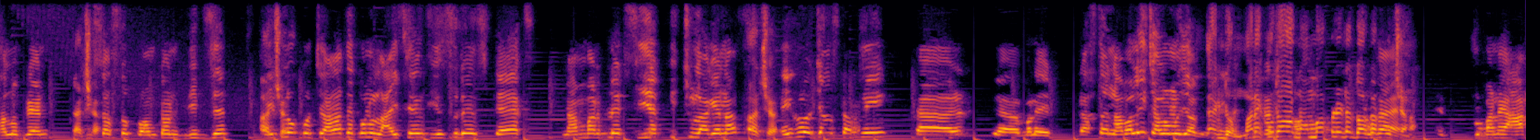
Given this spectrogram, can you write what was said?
ভালো ব্র্যান্ড আচ্ছা। বিশ্বস্ত কমটন গ্রিপস এর এগুলো চালাতে কোনো licence insurance tax number plate CF কিচ্ছু লাগে না। আচ্ছা। এইগুলো জাস্ট আপনি মানে রাস্তায় নামালেই চালানো যাবে। একদম। মানে কোথাও নাম্বার প্লেটের দরকার হ্যাঁ। পড়ছে না। মানে আট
